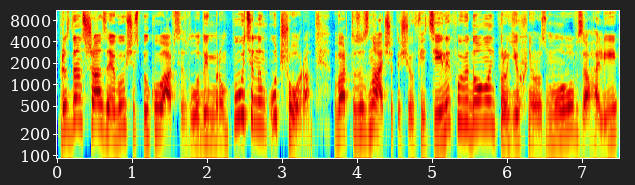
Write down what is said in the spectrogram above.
Президент США заявив, що спілкувався з Володимиром Путіним учора. Варто зазначити, що офіційних повідомлень про їхню розмову взагалі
